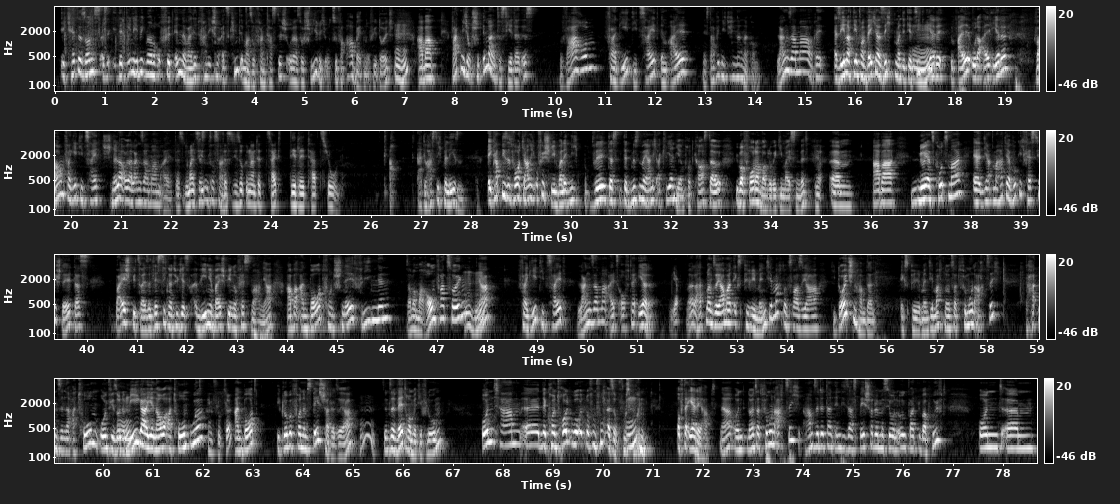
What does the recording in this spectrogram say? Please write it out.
ich hätte sonst, also das eine hebe ich mir noch auf für das Ende, weil das fand ich schon als Kind immer so fantastisch oder so schwierig auch zu verarbeiten auf ihr Deutsch. Aber was mich auch schon immer interessiert hat, ist, warum vergeht die Zeit im All, jetzt darf ich nicht durcheinander kommen, langsamer, also je nachdem von welcher Sicht man das jetzt sieht, Erde im All oder Allerde, warum vergeht die Zeit schneller oder langsamer im All? Das, du meinst, Das ist die- interessant. das ist die sogenannte Zeitdilatation. Oh, du hast dich belesen. Ich habe dieses Wort ja nicht aufgeschrieben, weil ich nicht will, das, das müssen wir ja nicht erklären hier im Podcast. Da überfordern wir, glaube ich, die meisten mit. Ja. Ähm, aber nur jetzt kurz mal, äh, ja, man hat ja wirklich festgestellt, dass beispielsweise, das lässt sich natürlich jetzt an wenigen Beispielen nur festmachen, ja, aber an Bord von schnell fliegenden, sagen wir mal, Raumfahrzeugen, ja, vergeht die Zeit langsamer als auf der Erde. Ja. Ja, da hat man so ja mal ein Experiment gemacht und zwar so ja, die Deutschen haben dann Experiment gemacht 1985. Da hatten sie eine Atom, irgendwie so eine mega genaue Atomuhr Im Flugzeug? an Bord, ich glaube von einem Space Shuttle, so ja, sind sie im Weltraum mitgeflogen und haben äh, eine Kontrolluhr unten auf dem Fu also Fußboden auf der Erde gehabt. Ja, und 1985 haben sie das dann in dieser Space Shuttle Mission irgendwann überprüft und ähm,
